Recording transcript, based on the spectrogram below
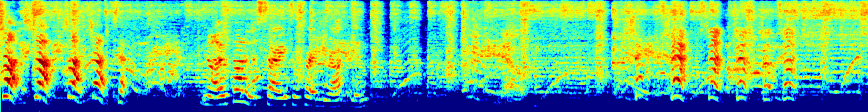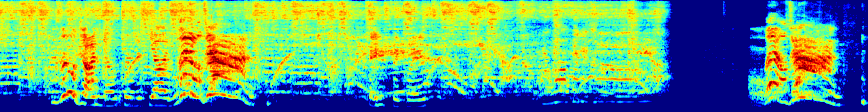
Shots! Shots! Shots! Shots! Shots! No, I thought it was Sorry for Party Rockin'. No. Shut, shut, shut, shut, shut, shut. Is Little John known for just yelling, Little John! Basically. Oh. Little John!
